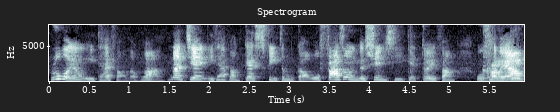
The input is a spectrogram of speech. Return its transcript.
如果用以太坊的话，那既然以太坊 gas fee 这么高，我发送一个讯息给对方，我可能要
